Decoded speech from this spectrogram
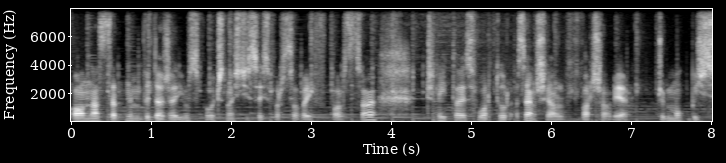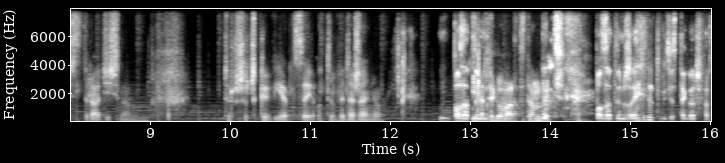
o następnym wydarzeniu społeczności Salesforce'owej w Polsce, czyli to jest World Tour Essential w Warszawie. Czy mógłbyś zdradzić nam troszeczkę więcej o tym wydarzeniu Poza i tym, dlaczego warto tam być? poza tym, że 24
